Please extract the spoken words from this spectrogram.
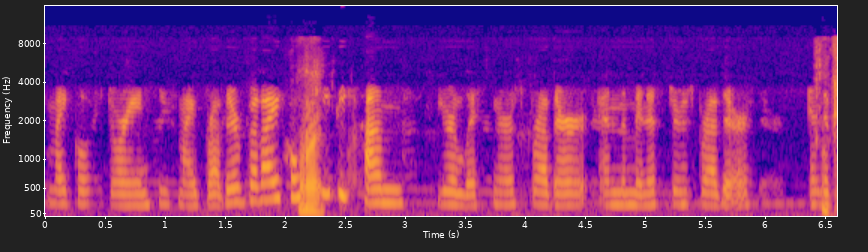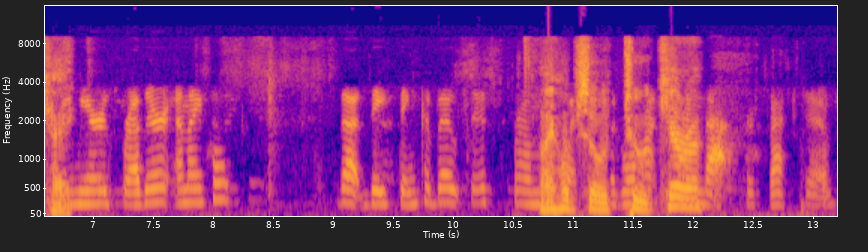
Michael's story, and he's my brother, but I hope right. he becomes your listener's brother and the minister's brother and the okay. premier's brother, and I hope that they think about this from I hope so too, Kara. that perspective.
